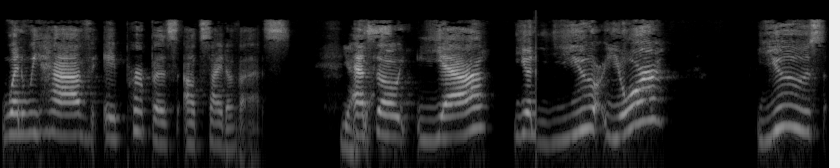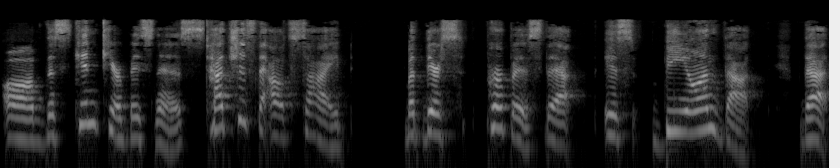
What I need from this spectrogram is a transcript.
when we have a purpose outside of us. Yes. And so yeah, you you your use of the skincare business touches the outside, but there's purpose that is beyond that, that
